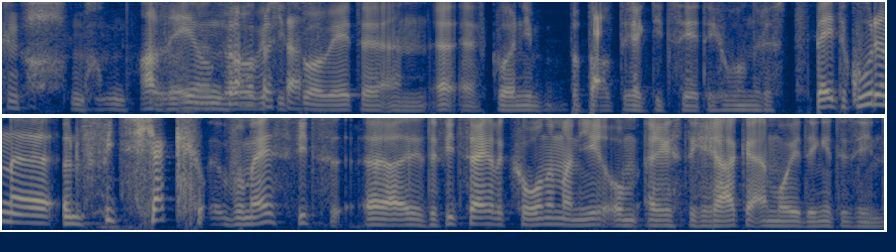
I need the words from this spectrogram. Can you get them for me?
Man, allee, jong. Zo of ik iets wou weten. En eh, eh, ik wou niet bepaald direct iets eten, gewoon rust. Bij te koeren eh, een fietsgek. Voor mij is, fiets, eh, is de fiets eigenlijk gewoon een manier om ergens te geraken en mooie dingen te zien.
